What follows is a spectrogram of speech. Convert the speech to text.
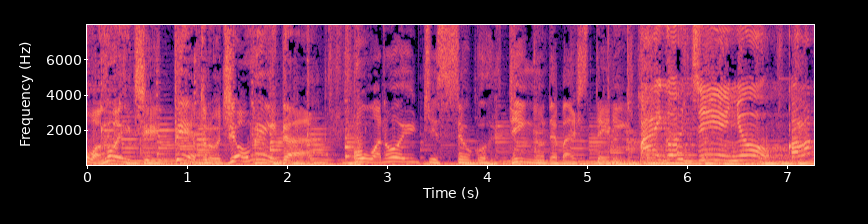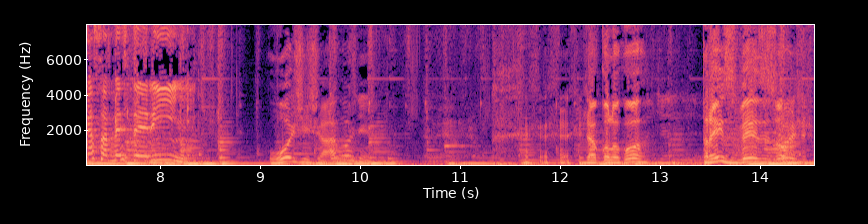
Boa noite, Pedro de Almeida. Boa noite, seu gordinho de besteirinha. Pai gordinho, coloca essa besteirinha. Hoje já, gordinho? já colocou? Três vezes hoje?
